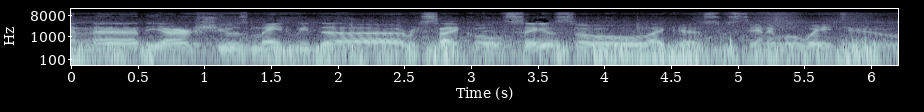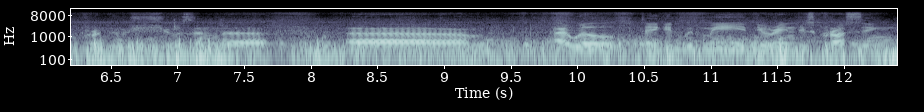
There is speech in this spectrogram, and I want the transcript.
And uh, they are shoes made with uh, recycled sail, so like a sustainable way to produce shoes. And uh, um, I will take it with me during this crossing.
